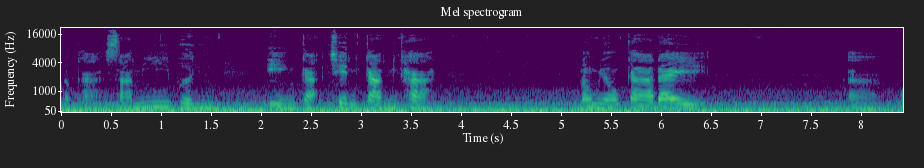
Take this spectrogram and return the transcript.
แล้วก็สามีเพิ่นเองก็เช่นกันค่ะน้องมีโอกาสได้อาโอ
